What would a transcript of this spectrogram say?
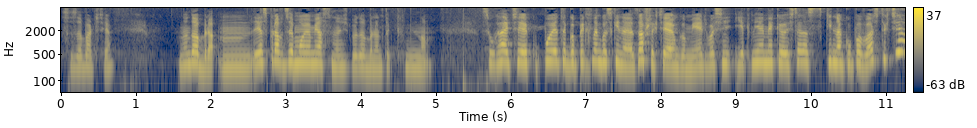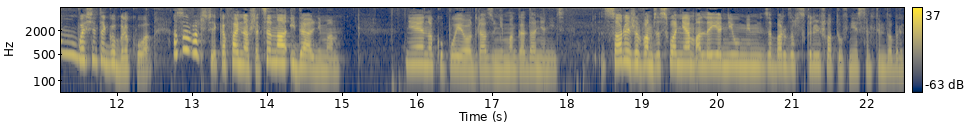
Co zobaczcie. No dobra, mm, ja sprawdzę moją jasność, bo dobra, tak no. Słuchajcie, kupuję tego pięknego skina. Ja zawsze chciałem go mieć. Właśnie jak miałem jakiegoś teraz skina kupować, to chciałem właśnie tego brokuła. A zobaczcie, jaka fajna przecena. Idealnie mam. Nie no, kupuję od razu, nie ma gadania nic. Sorry, że wam zasłaniam, ale ja nie umiem za bardzo screenshotów. Nie jestem w tym dobry.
